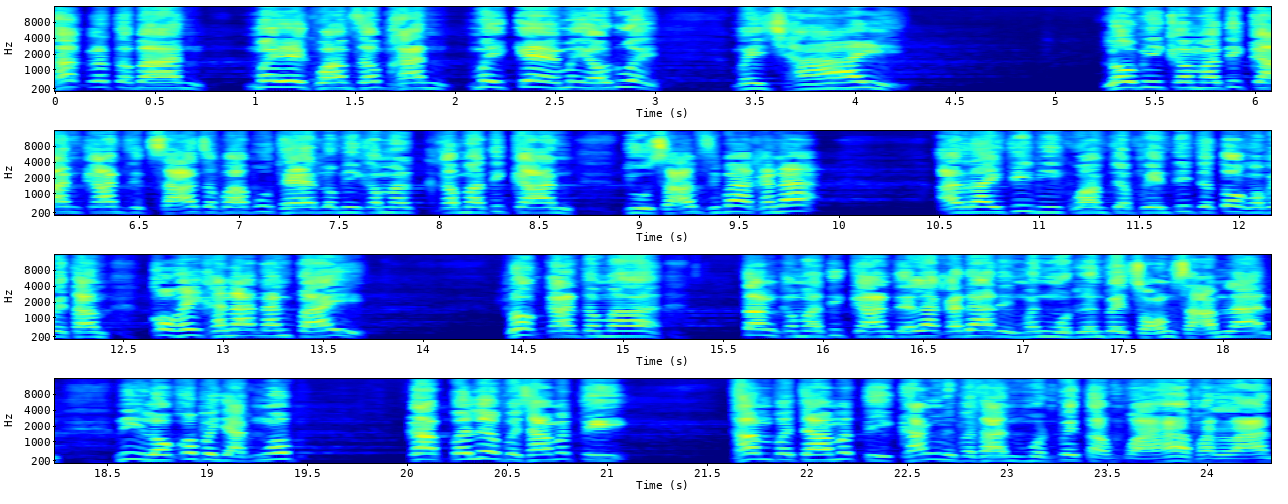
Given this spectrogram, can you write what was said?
พรรครัฐบาลไม่ให้ความสำคัญ ไม่แก้ไม่เอาด้วย ไม่ใช่เรามีกรรมธิการการศึกษาสภาผู้แทน เรามีกรรมกรรมธิการอยู่สามสิบห้าคณะ อะไรที่มีความจำเป็นที่จะต้องเอาไปทำก็ให้คณะนั้นไป เพราะการทำมาตั้งกรรมธิการแต่ละคณะนี่มันหมดเงินไปสองสามล้าน นี่เราก็ประหยัดงบ กลับมาเรื่องประชามติทำประชามติครั้งหนึ่งประธานหมดไปต่ำกว่าห้าพันล้าน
